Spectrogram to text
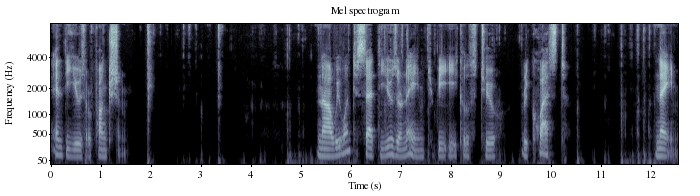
and the user function. Now we want to set the username to be equals to request name.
